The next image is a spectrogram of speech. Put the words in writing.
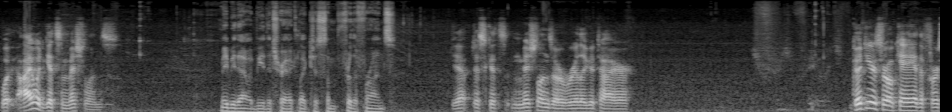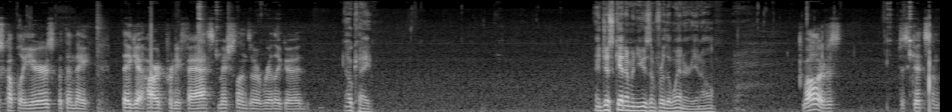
what I would get some Michelin's. Maybe that would be the trick, like just some for the fronts. Yep, just gets Michelin's are a really good tire. Goodyears are okay the first couple of years, but then they they get hard pretty fast. Michelin's are really good. Okay. And just get them and use them for the winter, you know. Well, or just just get some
